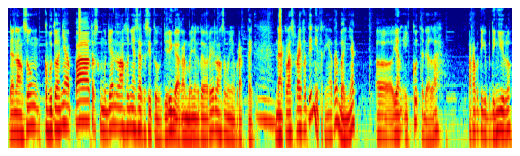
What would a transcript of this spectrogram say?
dan langsung kebutuhannya apa terus kemudian langsung nyasar ke situ jadi nggak akan banyak teori langsung banyak praktek. Hmm. Nah kelas private ini ternyata banyak eh, yang ikut adalah para petinggi-petinggi loh.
